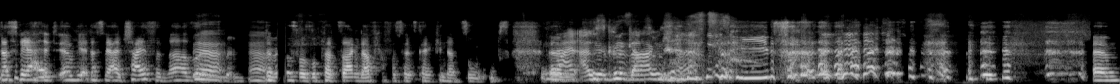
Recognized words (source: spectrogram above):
Das wäre halt irgendwie, das wäre halt scheiße, ne? Also, ja, ähm, ja. damit das mal so platt sagen darf, ich hoffe, das jetzt kein Kinder zu. Ups. Nein, ähm, alles gut sagen. ähm,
